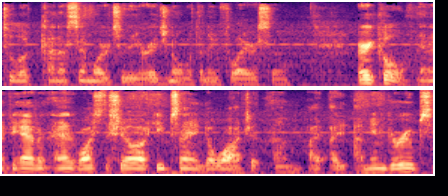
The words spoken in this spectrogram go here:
to look kind of similar to the original with the new flare. So very cool. And if you haven't had watched the show, I keep saying go watch it. Um, I, I I'm in groups,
